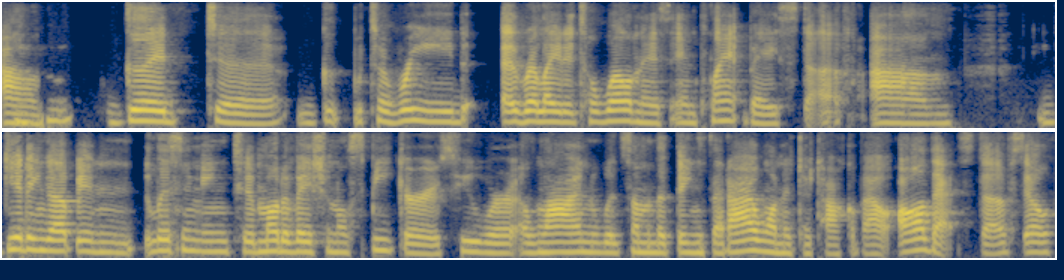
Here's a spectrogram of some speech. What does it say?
um, mm-hmm. good to to read uh, related to wellness and plant based stuff. Um, getting up and listening to motivational speakers who were aligned with some of the things that I wanted to talk about, all that stuff. So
